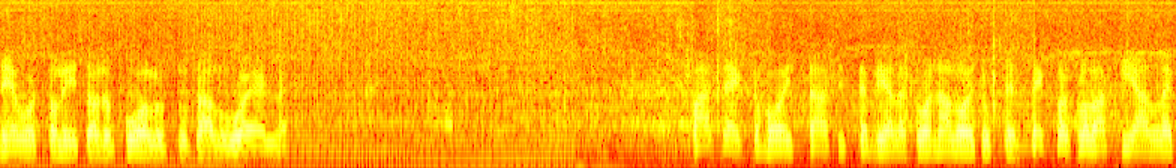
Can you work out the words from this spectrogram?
Neuvostoliiton puolustusalueelle. Pasek voittaa sitten vielä tuon aloituksen Tsekoslovakialle.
